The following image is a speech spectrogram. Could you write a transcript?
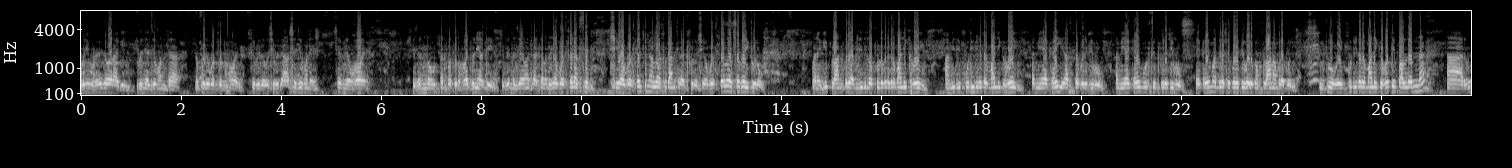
গরিব হয়ে যাওয়ার আগেই দুনিয়া জীবনটা পরিবর্তন হয়, সুবিধা অসুবিধা আসে জীবনে সেমনি হয়। এজন্য উত্থান পতন হয় দুনিয়াতে। এজন্য যে যাকে আল্লাহ যে অবস্থায় রাখছেন, সেই অবস্থায় তুমি আল্লাহ সাথে আন্তরাজ করো, সেই অবস্থায় আল্লাহ সাথেই করো। মানে কি প্ল্যান করে আমি যদি লক্ষ লক্ষ টাকার মালিক হই আমি যদি কোটি টাকার মালিক হই আমি একাই রাস্তা করে দিব আমি একাই মসজিদ করে দিব একাই মাদ্রাসা করে দিব এরকম প্ল্যান আমরা করি কিন্তু ওই কোটি টাকার মালিক হতে পারলেন না আর ওই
